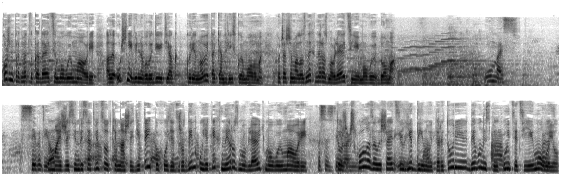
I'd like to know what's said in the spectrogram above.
Кожен предмет викладається мовою Маорі, але учні вільно володіють як корінною, так і англійською мовами. Хоча чимало з них не розмовляють цією мовою дома. Майже 70% наших дітей походять з родин, у яких не розмовляють мовою маорі. Тож школа залишається єдиною територією, де вони спілкуються цією мовою.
